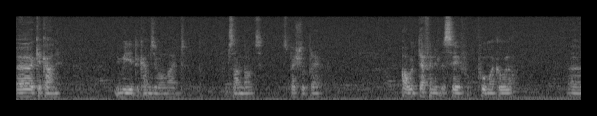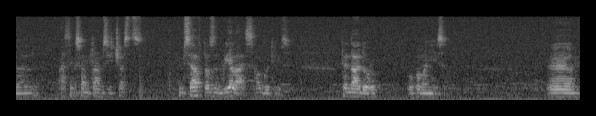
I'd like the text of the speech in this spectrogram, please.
Uh, Kekana, immediately comes in my mind Sundowns. Special player. I would definitely say Mpho Makola. Uh, I think sometimes he just himself doesn't realize how good he is. Tendai Ndoro, Upamanyisa. Um,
